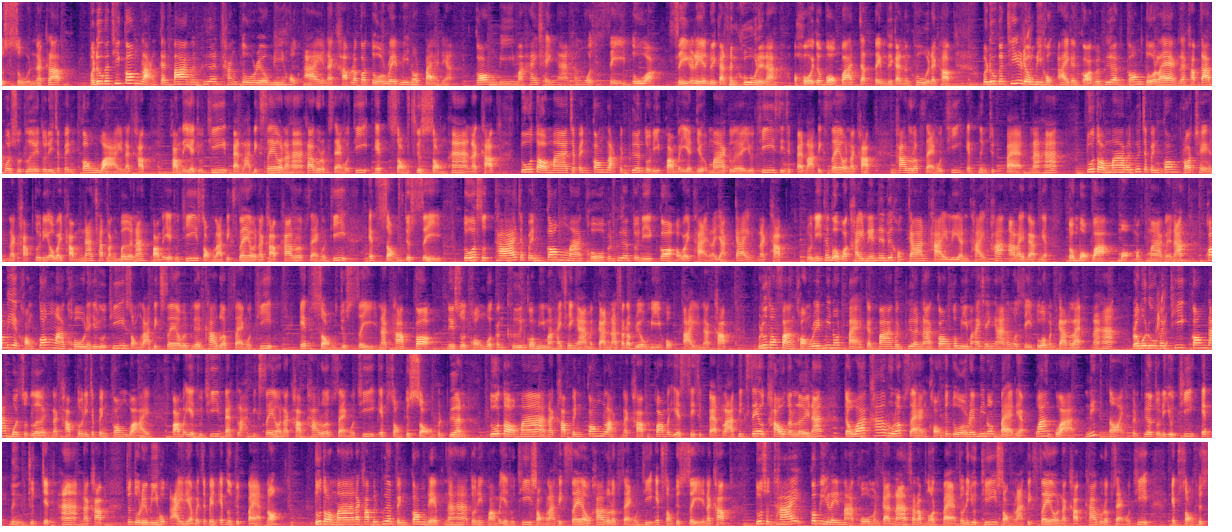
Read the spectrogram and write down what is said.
2.0 นะครับมาดูกันที่กล้องหลังกันบ้างเพื่อนๆทั้งตัว Realme 6i นะครับแล้วก็ตัว Redmi Note 8 เนี่ยกล้องมีมาให้ใช้งานทั้งหมด 4 ตัว 4 เรนด้วยกันทั้งคู่เลยนะ โอ้โหจะบอกว่าจัดเต็มด้วยกันทั้งคู่นะครับ มาดูกันที่ Realme 6i กันก่อนเพื่อนๆ กล้องตัวแรกนะครับ ด้านบนสุดเลยตัวนี้จะเป็นกล้อง wide นะครับความละเอียดอยู่ที่ 8 ล้านพิกเซลนะฮะ ค่าดูรับแสงอยู่ที่ f 2.25 นะครับ ตัวต่อมาจะเป็นกล้องหลักเพื่อนๆ ตัวนี้ความละเอียดเยอะมากเลยอยู่ที่ 48 ล้านพิกเซลนะครับ ค่าดูรับแสงอยู่ที่ f 1.8 นะฮะ ตัวต่อมาเพื่อนๆจะเป็นกล้อง portrait นะครับ ตัวนี้เอาไว้ทำหน้าชัดหลังเบอร์นะ ความละเอียดอยู่ที่ 2 ล้านพิกเซลนะครับ ค่าดูรับแสงอยู่ที่ f 2.4 ตัวสุดท้ายจะเป็นกล้องมาโครเพื่อนๆตัวนี้ก็เอาไว้ถ่ายระยะใกล้นะครับ ตัวนี้ถ้าบอกว่าใครเน้นในเรื่องของการถ่ายเหรียญถ่ายพระอะไรแบบเนี้ยต้องบอกว่าเหมาะมากๆเลยนะ ความละเอียดของกล้องมาโครเนี่ยจะอยู่ที่ 2 ล้านพิกเซลเพื่อนๆเข้ารับแสงว่าที่ f 2.4 นะครับ ก็ในส่วนของโหมดกลางคืนก็มีมาให้ใช้งานเหมือนกันนะสำหรับ Realme 6i นะครับมาดูทางฝั่งของ Redmi Note 8 กันบ้างเพื่อนๆนะ กล้องก็มีมาให้ใช้งานทั้งหมด 4 ตัวเหมือนกันแหละนะฮะ เรามาดูกันที่กล้องด้านบนสุดเลยนะครับ ตัวนี้จะเป็นกล้อง wide ความละเอียดอยู่ที่ 8 ล้านพิกเซลนะครับค่ารับแสงอยู่ที่ f 2.2เพื่อนๆ ตัวต่อมานะครับเป็นกล้องหลักนะครับความละเอียด 48 ล้านพิกเซลเท่ากันเลยนะ แต่ว่าค่ารูรับแสงของเจ้าตัว Redmi Note 8 เนี่ยกว้างกว่านิดหน่อยเพื่อนๆตัวนี้อยู่ที่ f 1.75 นะครับเจ้าตัว Realme 6i เนี่ยมันจะเป็น f 1.8 เนาะ ตัวต่อมานะครับเพื่อนๆเป็นกล้องเดฟนะฮะตัวนี้ความละเอียดอยู่ที่ 2 ล้านพิกเซล ค่าโดนรับแสงอยู่ที่ f 2.4 นะครับตัวสุดท้ายก็มีเลนมาโครเหมือนกันนะสำหรับโน้ต8ตัวนี้อยู่ที่ 2 ล้านพิกเซลนะครับค่าโดนรับแสงอยู่ที่ f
